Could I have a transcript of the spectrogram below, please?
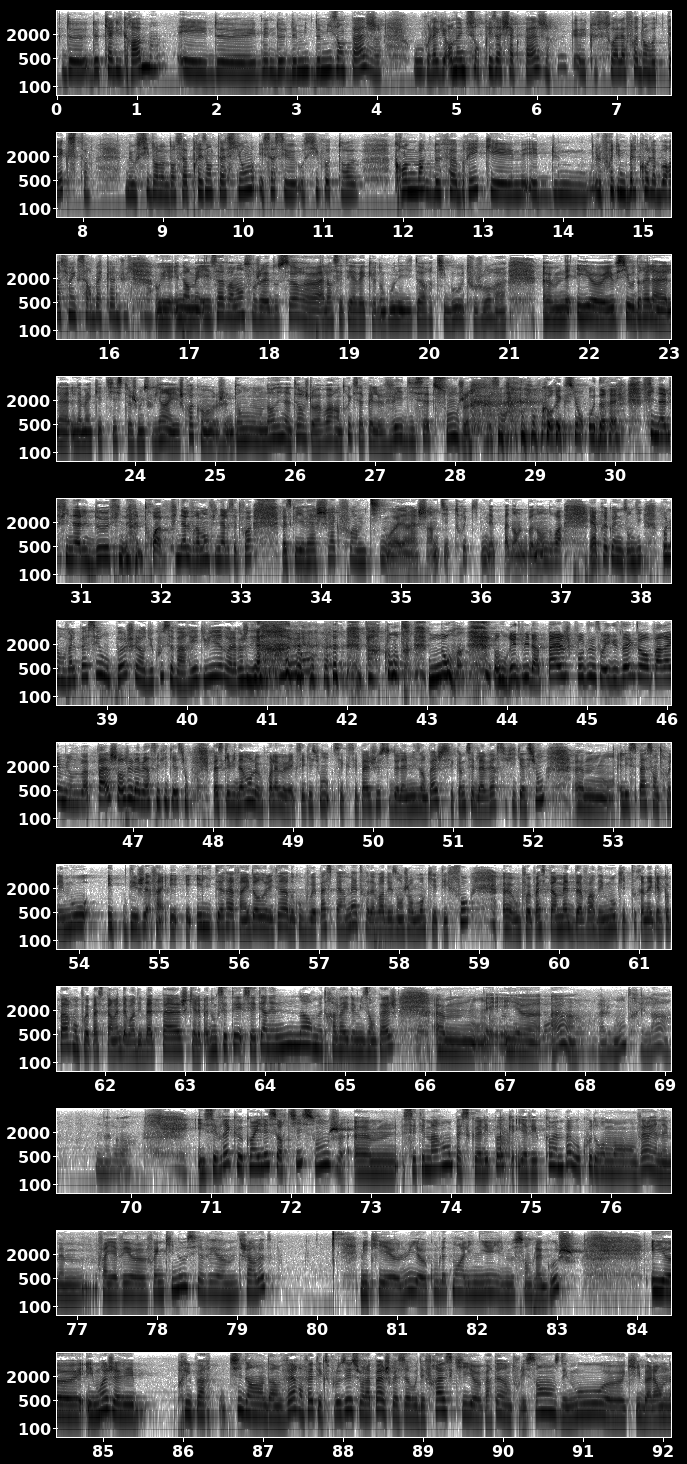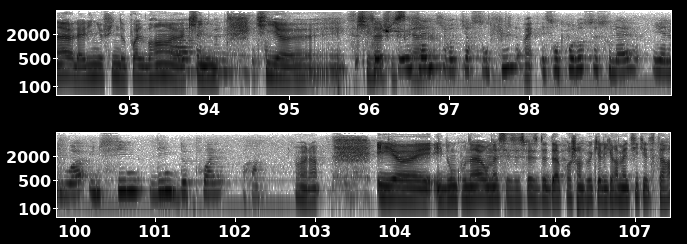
de, de calligramme et de, de, mise en page, où voilà, on a une surprise à chaque page, que ce soit à la fois dans votre texte, mais aussi dans, sa présentation. Et ça, c'est aussi votre grande marque de fabrique et, et le fruit d'une belle collaboration avec Sarbacane, justement. Oui, énorme. Et ça, vraiment, Songer à la douceur, euh, alors c'était avec donc, mon éditeur Thibaut, toujours, euh, et, euh, et, aussi Audrey, la, la, maquettiste, je me souviens, et je crois que dans mon ordinateur, je dois avoir un truc qui s'appelle V17 Songe, correction Audrey, finale, finale 2, finales, trois. Finales vraiment finales cette fois, parce qu'il y avait à chaque fois un petit mot, un petit truc qui n'est pas dans le bon endroit. Et après, quand ils nous ont dit, voilà, on va le passer en poche, alors du coup, ça va réduire la page, je dis, ah non, par contre, non, on réduit la page pour que ce soit exactement pareil, mais on ne va pas changer la versification. Parce qu'évidemment, le problème avec ces questions, c'est que c'est pas juste de la mise en page, c'est comme c'est de la versification, euh, l'espace entre les mots est déjà, enfin, est, littéraire, enfin, est d'ordre littéraire, donc on pouvait pas se permettre d'avoir des enjambements qui étaient faux, euh, on pouvait pas se permettre d'avoir des mots qui traînaient quelque part, on pouvait pas se permettre d'avoir des bas de page qui allaient pas. Donc c'était, ça a été un énorme travail de mise en page. Euh, et euh, ah, ah, le montre est là. D'accord. Et c'est vrai que quand il est sorti, Songe, euh, c'était marrant parce qu'à l'époque, il y avait quand même pas beaucoup de romans en vers. Il y en avait même, enfin, il y avait euh, Fuenkinos, il y avait Charlotte, mais qui est lui complètement aligné, il me semble, à gauche. Et, et moi, j'avais pris parti d'un verre en fait explosé sur la page, c'est-à-dire ou des phrases qui euh, partaient dans tous les sens, des mots euh, qui, bah là on a la ligne fine de poil brun euh, ah, qui qui qui va jusqu'à. Eugène qui retire son pull et son polo se soulève et elle voit une fine ligne de poil brun. Voilà. Et, euh, et, donc, on a, on a ces espèces d'approches un peu calligrammatiques, etc.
